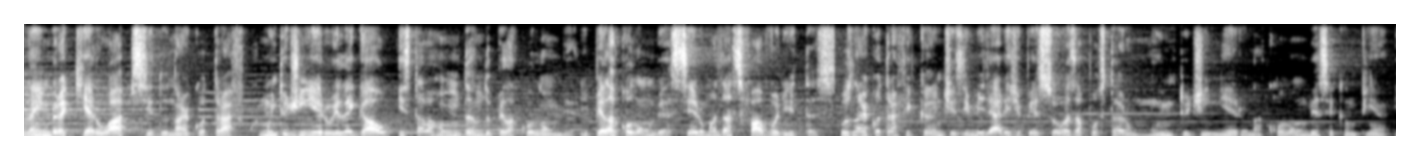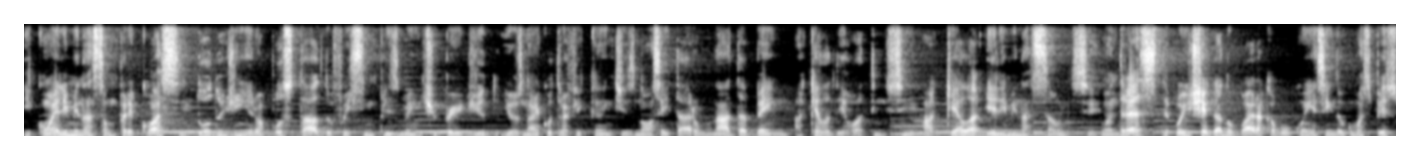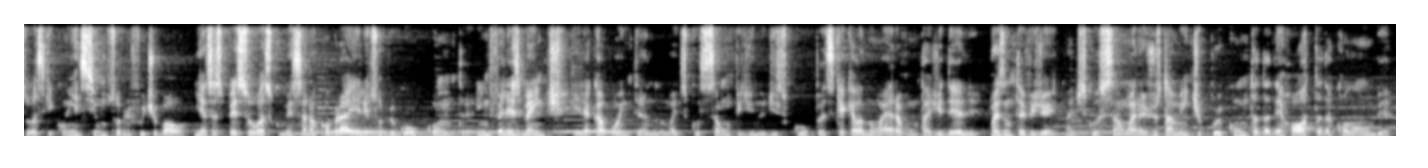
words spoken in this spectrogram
Lembra que era o ápice do narcotráfico? Muito dinheiro ilegal estava rondando pela Colômbia, e pela Colômbia ser uma das favoritas, os narcotraficantes e milhares de pessoas apostaram muito dinheiro na Colômbia ser campeã. E com a eliminação precoce, todo o dinheiro apostado foi simplesmente perdido, e os narcotraficantes não aceitaram nada bem aquela derrota em si, aquela eliminação em si. O Andrés, depois de chegar no bar, acabou conhecendo algumas pessoas que conheciam sobre futebol, e essas pessoas pessoas começaram a cobrar ele sobre o gol contra. Infelizmente, ele acabou entrando numa discussão pedindo desculpas, que aquela não era a vontade dele, mas não teve jeito. A discussão era justamente por conta da derrota da Colômbia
